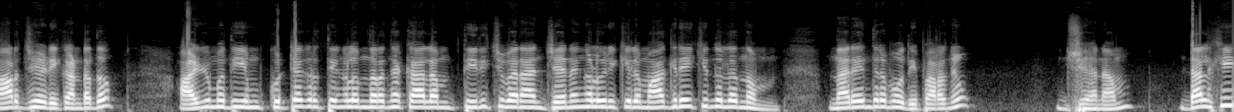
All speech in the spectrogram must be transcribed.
ആർ ജെ ഡി കണ്ടത് അഴിമതിയും കുറ്റകൃത്യങ്ങളും നിറഞ്ഞ കാലം തിരിച്ചു വരാൻ ജനങ്ങൾ ഒരിക്കലും ആഗ്രഹിക്കുന്നില്ലെന്നും നരേന്ദ്രമോദി പറഞ്ഞു ജനം ഡൽഹി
